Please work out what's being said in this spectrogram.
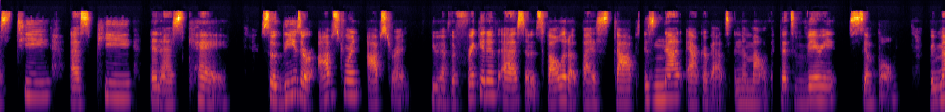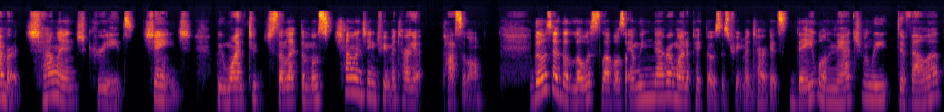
ST, SP, and SK. So these are obstruent, obstruent you have the fricative S and it's followed up by a stop is not acrobats in the mouth. That's very simple. Remember, challenge creates change. We want to select the most challenging treatment target possible. Those are the lowest levels, and we never want to pick those as treatment targets. They will naturally develop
